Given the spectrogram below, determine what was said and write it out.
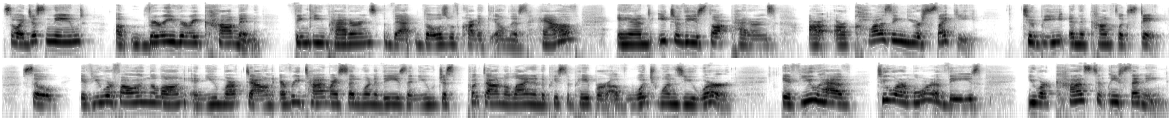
So I just named a very, very common thinking patterns that those with chronic illness have. And each of these thought patterns are, are causing your psyche to be in a conflict state. So if you were following along and you marked down every time I said one of these and you just put down a line on a piece of paper of which ones you were, if you have two or more of these, you are constantly sending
